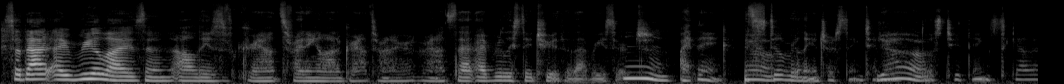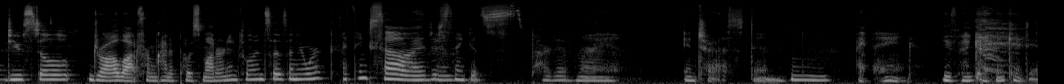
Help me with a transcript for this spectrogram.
So that I realized in all these grants, writing a lot of grants, writing grants, that I've really stayed true to that research. I think it's still really interesting to Yeah. me. Those two things together. Do you still draw a lot from kind of postmodern influences in your work? I think so. I just think it's part of my interest, and I think You think? I think I do.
